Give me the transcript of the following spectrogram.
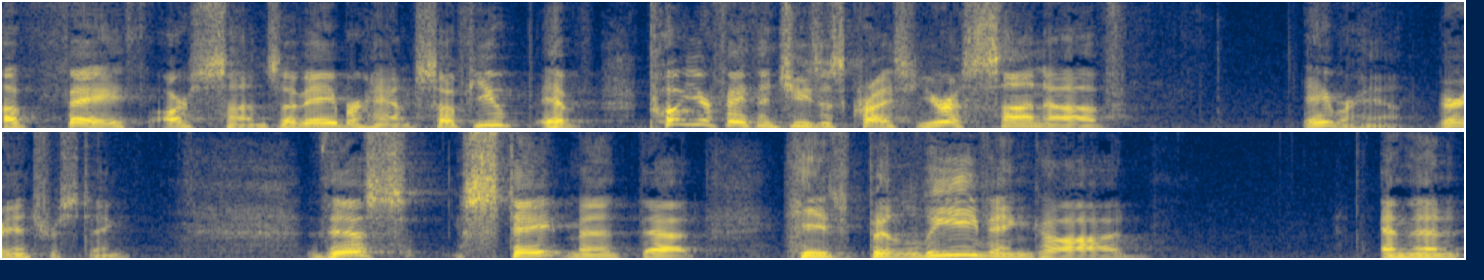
of faith are sons of Abraham. So if you have put your faith in Jesus Christ, you're a son of Abraham. Very interesting. This statement that he's believing God and then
